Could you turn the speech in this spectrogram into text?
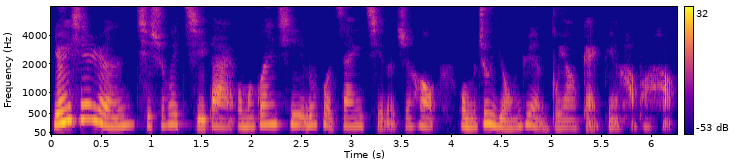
有一些人其实会期待我们关系如果在一起了之后，我们就永远不要改变，好不好？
